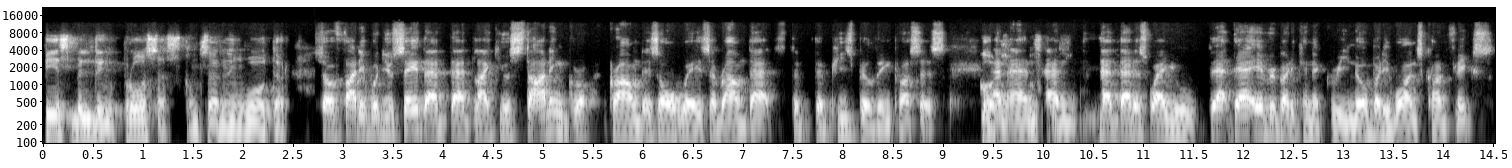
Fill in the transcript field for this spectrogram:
peace building process concerning water. So, Fadi, would you say that that like your starting gr- ground is always around that the, the peace building process, course, and and and that that is where you that there everybody can agree. Nobody wants conflicts.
